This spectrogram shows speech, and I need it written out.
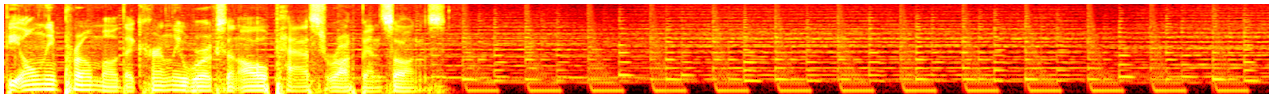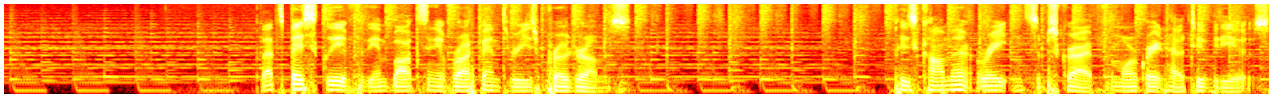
the only pro mode that currently works on all past Rock Band songs. That's basically it for the unboxing of Rock Band 3's Pro Drums. Please comment, rate, and subscribe for more great how-to videos.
